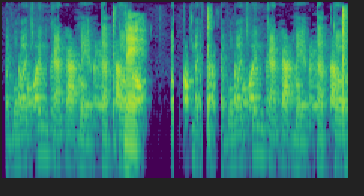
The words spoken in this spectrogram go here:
แต่บอกว่าจะเป็นการออกแบบตัดต่อนี่แต่บอกว่าจะเป็นการออกแบบตัดต่อไป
